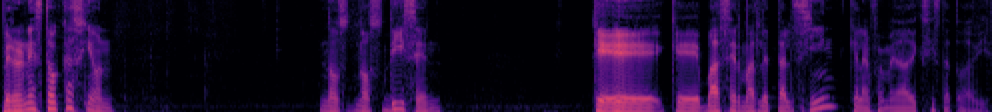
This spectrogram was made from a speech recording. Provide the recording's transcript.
Pero en esta ocasión nos, nos dicen que, que, va a ser más letal sin que la enfermedad exista todavía.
